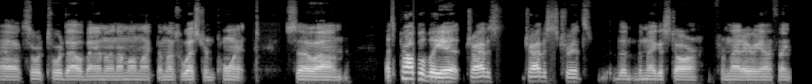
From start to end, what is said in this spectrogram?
uh, sort of towards Alabama, and I'm on like the most western point. So um, that's probably it. Travis Travis Tritt's the the megastar from that area. I think.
